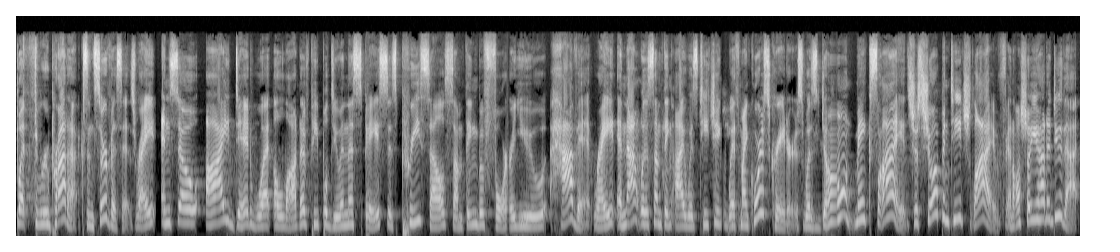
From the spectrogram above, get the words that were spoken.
but through products and services, right? And so I did what a lot of people do in this space is pre-sell something before you have it, right? And that was something I was teaching with my course creators was don't make slides, just show up and teach live and I'll show you how to do that.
